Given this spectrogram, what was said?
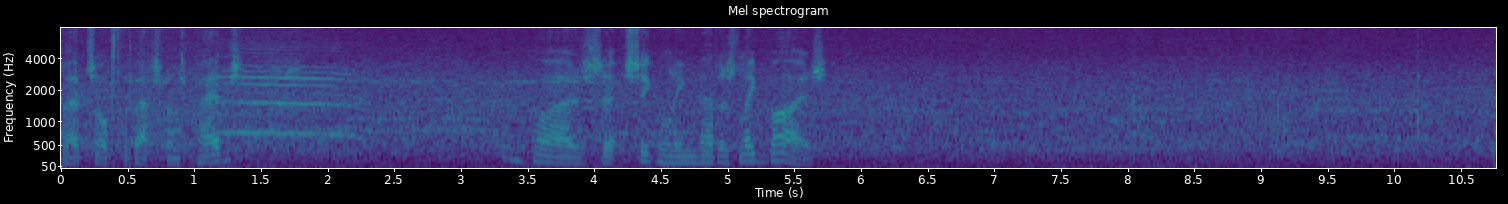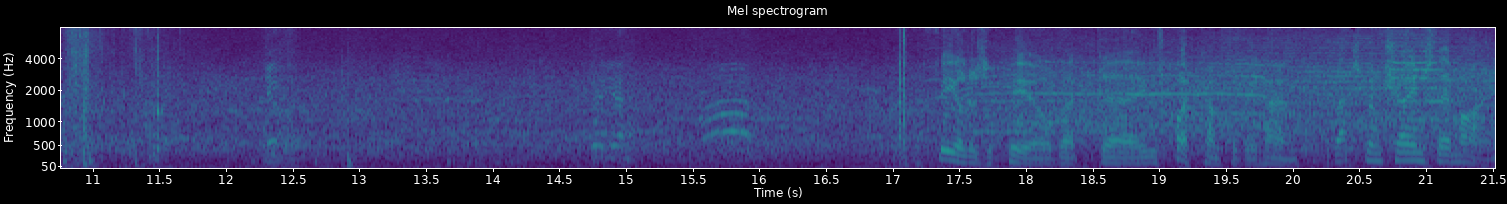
That's off the batsman's pads. Umpires uh, signalling that as leg. The fielder's appeal, but uh, he was quite comfortably home. The batsmen changed their mind.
